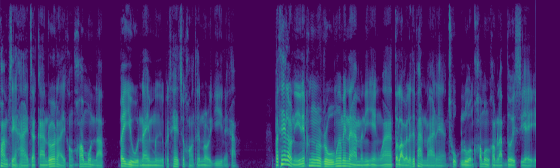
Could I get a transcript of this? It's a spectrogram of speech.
ความเสียหายจากการรั่วไหลของข้อมูลลับ ไปอยู่ในมือประเทศเจ้าของเทคโนโลยีนะครับ ประเทศเหล่านี้เนี่ยเพิ่งรู้เมื่อไม่นานมานี้เองว่าตลอดเวลาที่ผ่านมาเนี่ยถูกล้วงข้อมูลความลับโดย CIA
